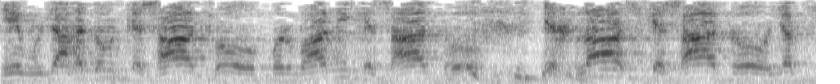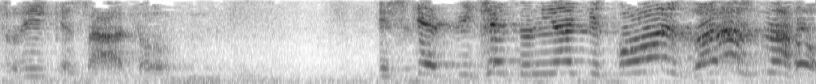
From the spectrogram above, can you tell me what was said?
کہ مجاہدوں کے ساتھ ہو، قربانی کے ساتھ ہو، اخلاص کے ساتھ ہو یکسری کے ساتھ ہو، اس کے پیچھے دنیا کی کوئی غرض نہ ہو،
